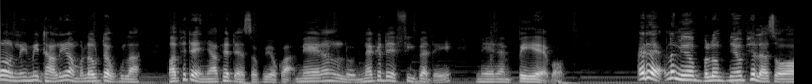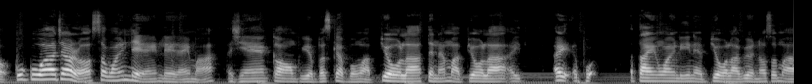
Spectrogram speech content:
လုပ်လေမင်းဒါလေးတော့မလုပ်တော့ဘူးလားဘာဖြစ်တယ်ညာဖြစ်တယ်ဆိုပြီးတော့ကွာအမြဲတမ်းလို့လို့ negative feedback တွေအမြဲတမ်းပေးရပေါ့အဲ့ဒါအဲ့လိုမျိုးဘယ်လိုမျိုးဖြစ်လဲဆိုတော့ကိုကိုကကြတော့စဝိုင်းလဲတိုင်းလဲတိုင်းမှာအရန်ကောင်းပြီးတော့ဘတ်စကတ်ဘောမှာပျော်လားတင်တန်းမှာပျော်လားအဲ့အဲ့ အတိုင်းဝိုင်းလေးနဲ့ပျော်လာပြီးတော့နောက်ဆုံးမှာ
